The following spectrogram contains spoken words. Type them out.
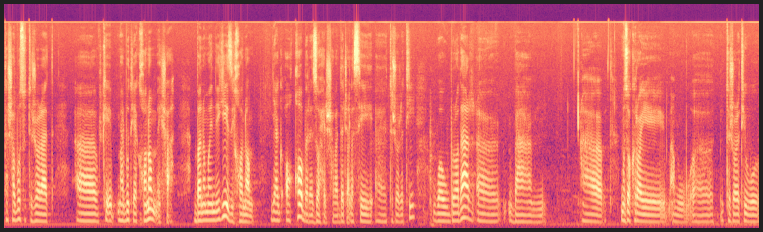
تشبس و تجارت که مربوط یک خانم میشه به نمایندگی از خانم یک آقا بر ظاهر شود در جلسه تجارتی و او برادر به مذاکرای تجارتی و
